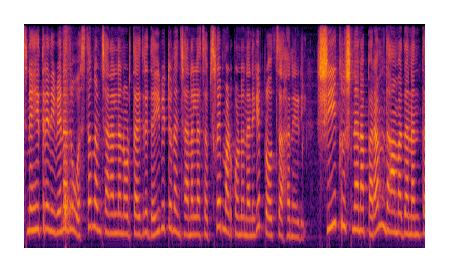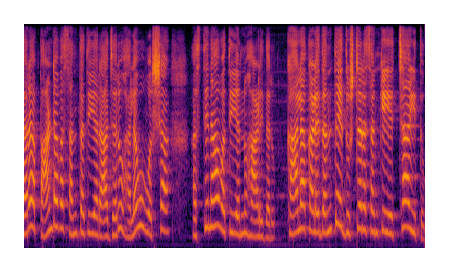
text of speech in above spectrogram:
ಸ್ನೇಹಿತರೆ, ನೀವೇನಾದರೂ ಹೊಸ್ದಾಗಿ ನಮ್ಮ ಚಾನಲ್ನ ನೋಡ್ತಾ ಇದ್ರೆ ದಯವಿಟ್ಟು ನನ್ನ ಚಾನಲ್ನ ಸಬ್ಸ್ಕ್ರೈಬ್ ಮಾಡಿಕೊಂಡು ನನಗೆ ಪ್ರೋತ್ಸಾಹ ನೀಡಿ. ಶ್ರೀಕೃಷ್ಣನ ಪರಂಧಾಮದ ನಂತರ ಪಾಂಡವ ಸಂತತಿಯ ರಾಜರು ಹಲವು ವರ್ಷ ಅಸ್ತಿನಾವತಿಯನ್ನು ಆಳಿದರು ಕಾಲ ಕಳೆದಂತೆ ದುಷ್ಟರ ಸಂಖ್ಯೆ ಹೆಚ್ಚಾಯಿತು.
